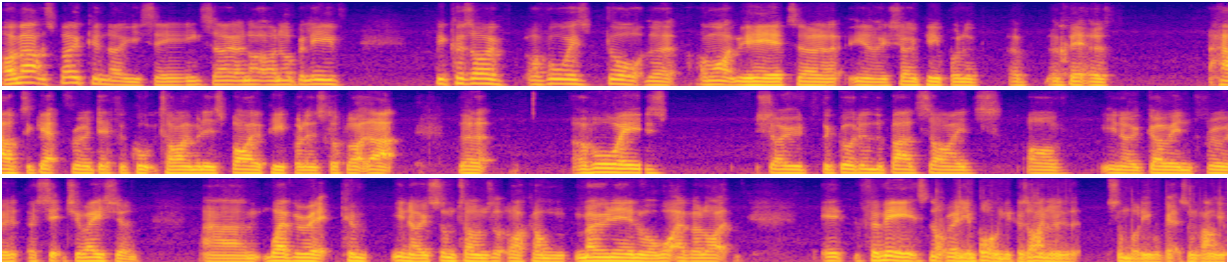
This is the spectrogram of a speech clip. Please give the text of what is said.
I'm outspoken though, you see. So and I, and I believe because I've I've always thought that I might be here to you know show people a, a, a bit of how to get through a difficult time and inspire people and stuff like that. That I've always showed the good and the bad sides of you know going through a, a situation. Um, whether it can you know sometimes look like I'm moaning or whatever. Like it for me, it's not really important because I know that somebody will get some value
